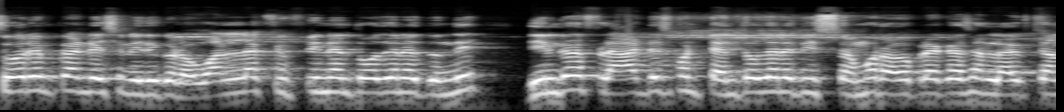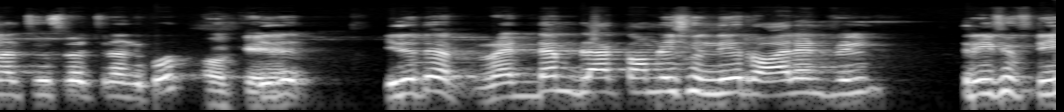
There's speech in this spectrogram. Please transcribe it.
షోరూమ్ కండిషన్ ఇది కూడా one lakh fifty nine thousand అయితే ఉంది. దీనికైతే ఫ్లాట్ డిస్కౌంట్ టెన్ థౌసండ్ అయితే ఇస్తున్నాము. రవి ప్రకాశ్ లైవ్ ఛానల్ చూసి వచ్చినందుకు. ఇదైతే రెడ్ అండ్ బ్లాక్ కాంబినేషన్ ఉంది. Royal Enfield three fifty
